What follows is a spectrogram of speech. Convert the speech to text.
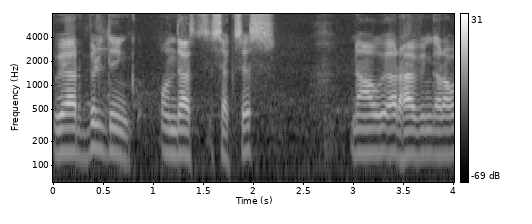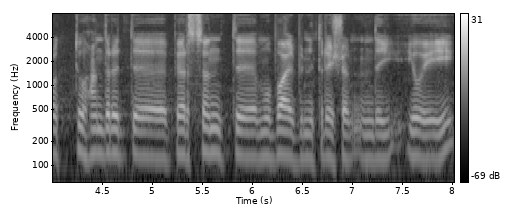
We are building on that success. Now we are having around 200 uh, percent uh, mobile penetration in the UAE,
